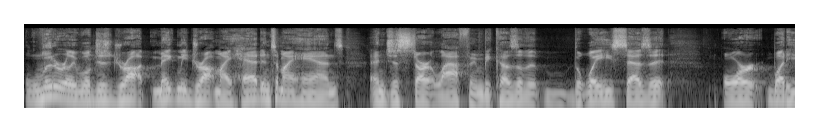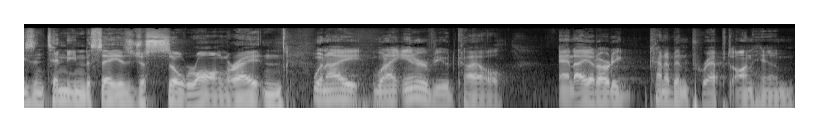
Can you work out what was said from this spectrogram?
literally will just drop make me drop my head into my hands and just start laughing because of the the way he says it or what he's intending to say is just so wrong, right? And when I when I interviewed Kyle, and I had already kind of been prepped on him,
